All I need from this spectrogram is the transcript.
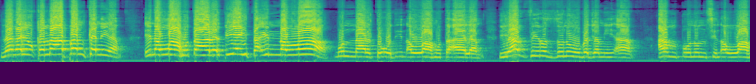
Nangayo ka maapan kaniya In Allah Ta'ala biyayta inna Allah. Bunnal tuod in Allah Ta'ala. Yaghfiru dhunuba jami'a. Ampunun sin Allah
